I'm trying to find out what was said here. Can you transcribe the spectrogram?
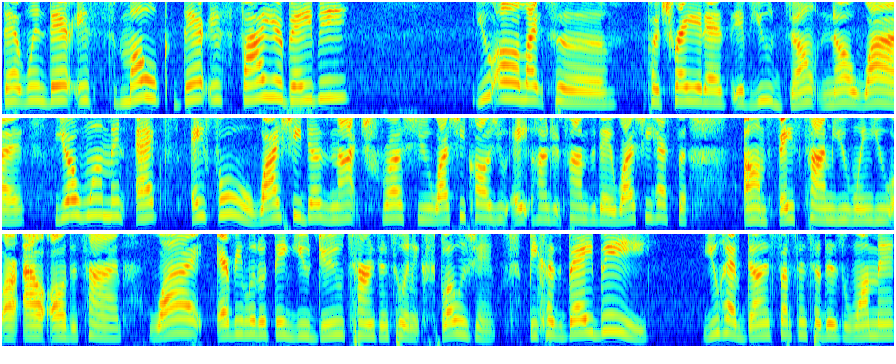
that when there is smoke, there is fire, baby. You all like to portray it as if you don't know why your woman acts a fool, why she does not trust you, why she calls you 800 times a day, why she has to um FaceTime you when you are out all the time, why every little thing you do turns into an explosion. Because baby, you have done something to this woman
